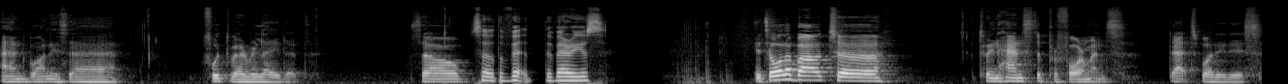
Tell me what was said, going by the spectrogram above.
and one is uh, footwear related. So, so the the various. It's all about uh, to enhance the performance. That's what it is.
